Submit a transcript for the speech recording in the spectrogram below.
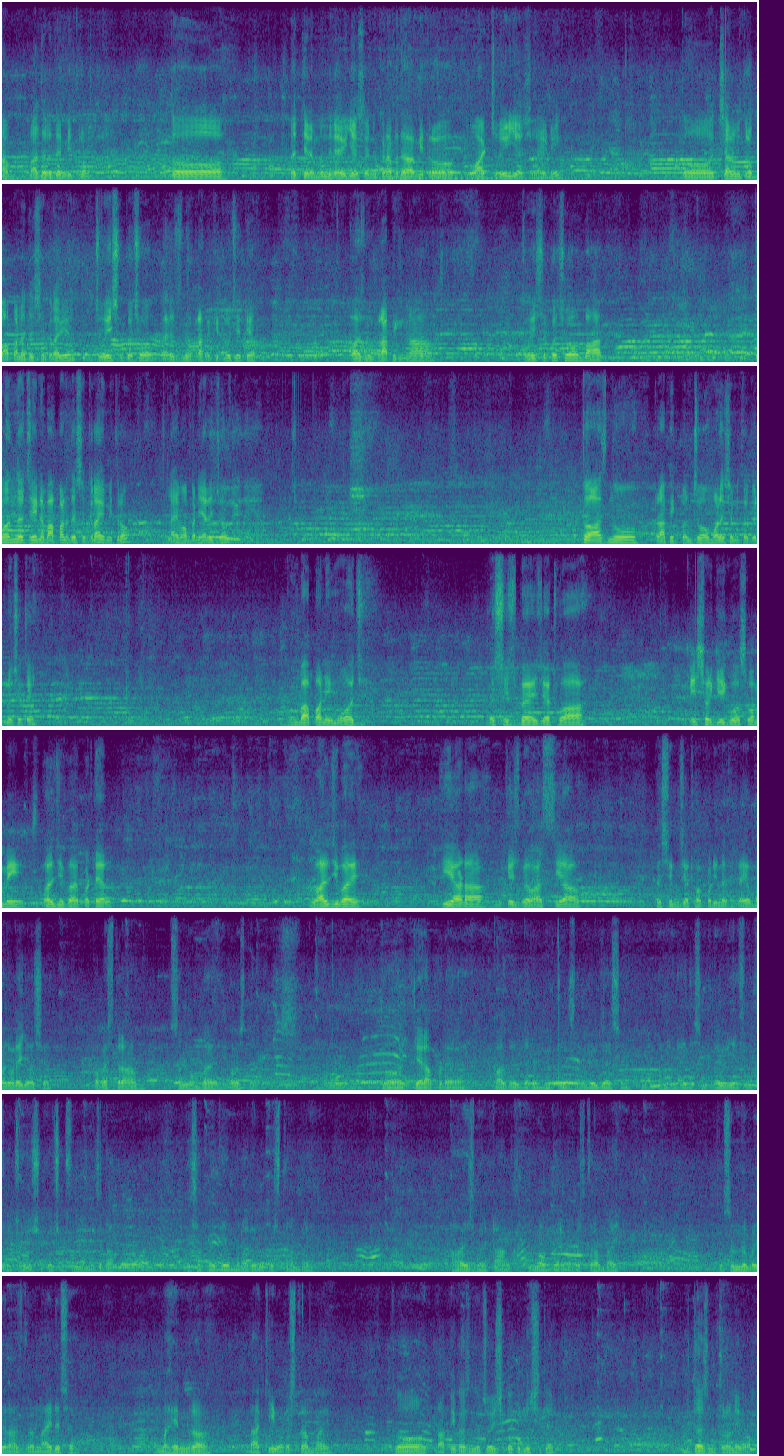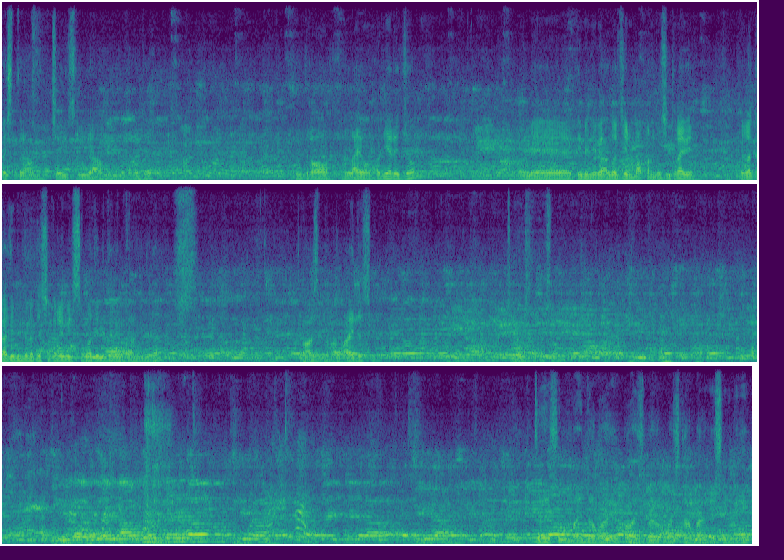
આમ રાધે મિત્રો. તો અત્યારે મંદિરે આવી ગયા છે અને ઘણા બધા મિત્રો વાટ જોઈ રહ્યા છે લાઈવની તો ચાલો મિત્રો બાપાના દર્શન કરાવ્યા જોઈ શકો છો આજનું ટ્રાફિક કેટલું છે ત્યાં. તો આજનું ટ્રાફિકના જોઈ શકો છો બહાર. તો અંદર જઈને બાપાના દર્શન કરાવી મિત્રો. લાઈવમાં બન્યા રહેજો. તો આજનું ટ્રાફિક પણ જોવા મળે છે મિત્રો, કેટલું છે તે. બાપાની મોજ, આશીષભાઈ જેઠવા ઈશ્વરગી ગોસ્વામી, વાલજીભાઈ પટેલ, વાલજીભાઈ કિયાડા, મુકેશભાઈ વાસિયા અશ્વિન જેઠવા કોડીનાથી લાઈવમાં જોડાઈ જશે અવસ્ત્રામ સંગમભાઈ અવસ્ત્રામ તો અત્યારે આપણે કાગળ દરેક મૂર્તિ સામે આવી જાય છે. બાપાના લાઈ દર્શન કરાવી રહ્યા છે. તમે જોઈ શકો છો સુંદર મજાના. અશોકભાઈ દેવ મુરારી બાપસ્તરામભાઈ હવેશભાઈ ટાંક બ્લોગર બાબસ્તરામભાઈ તો સુંદર મજાના લાઈ છે. મહેન્દ્ર ડાકી બાબસ્તરામભાઈ તો ટ્રાફિક આજને જોઈ શકો કેટલું છે તે. બધા જ મિત્રોને બાપસ્તરામ જય શ્રી રામ બધા. મિત્રો લાઈવમાં બન્યા રહેજો. અને ધીમે ધીમે આગળ જઈને બાપાને દર્શન કરાવીએ. પહેલાં ગાંધી મંદિરના દર્શન કરાવી સમાધિ મંદિર દીધા તો આજે મારા ભાઈ દર્શન જય શકો. છો જયશ્રી મહેન્દ્રભાઈ ભાવેશભાઈ અમસ્તરભાઈ અશ્વિનગીરી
